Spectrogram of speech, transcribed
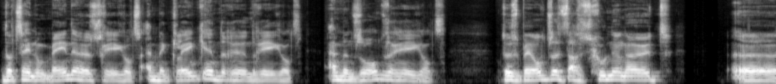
dat zijn ook mijn huisregels. En mijn kleinkinderen hun regels. En mijn zoons regels. Dus bij ons is dat schoenen uit. eh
